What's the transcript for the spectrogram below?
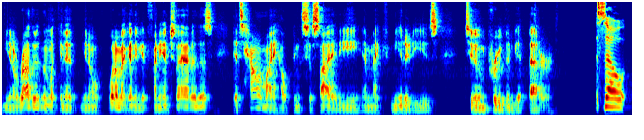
you know, rather than looking at, you know, what am I going to get financially out of this? It's how am I helping society and my communities to improve and get better. So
